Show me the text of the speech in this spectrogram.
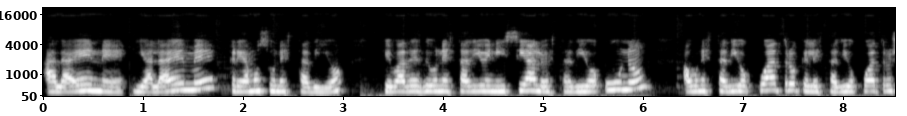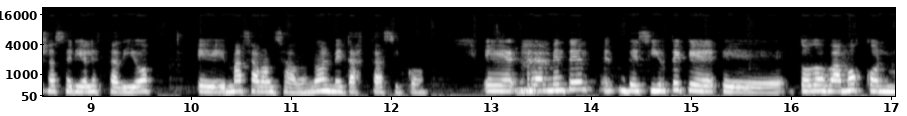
a la N y a la M, creamos un estadio que va desde un estadio inicial o estadio 1 a un estadio 4, que el estadio 4 ya sería el estadio eh, más avanzado, ¿no? El metastásico. Eh, realmente eh, decirte que todos vamos con,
